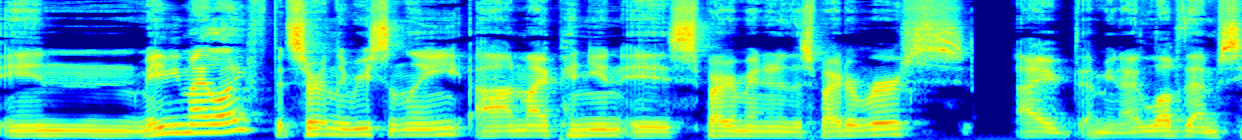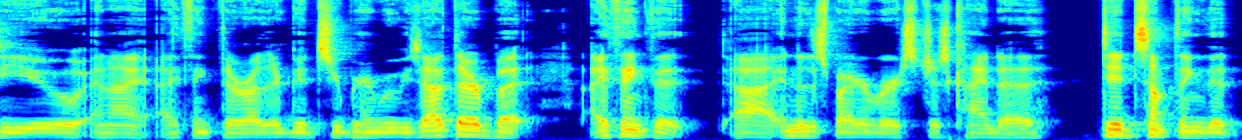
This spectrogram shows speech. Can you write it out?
in maybe my life, but certainly recently, uh, my opinion, is Spider-Man into the Spider-Verse. I, I mean, I love the MCU, and I, I think there are other good superhero movies out there, but I think that uh, Into the Spider-Verse just kind of did something that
